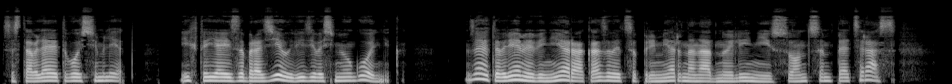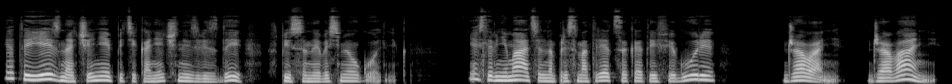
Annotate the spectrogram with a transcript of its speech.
составляет восемь лет. Их-то я изобразил в виде восьмиугольника. За это время Венера оказывается примерно на одной линии с Солнцем пять раз. Это и есть значение пятиконечной звезды, вписанной в восьмиугольник. Если внимательно присмотреться к этой фигуре... Джованни, Джованни.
